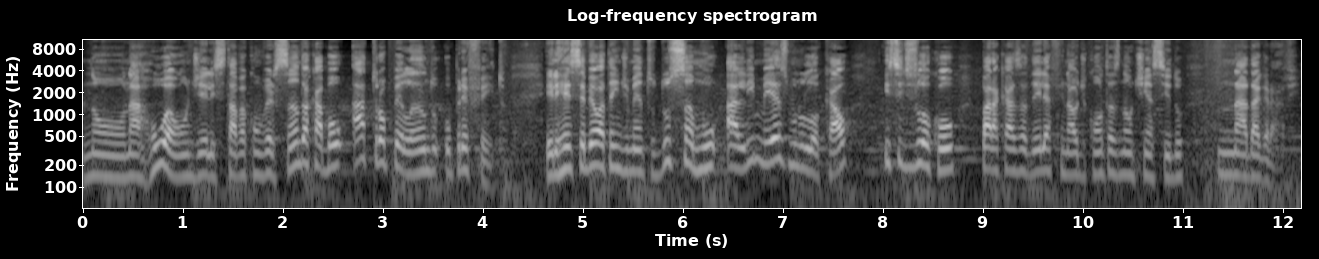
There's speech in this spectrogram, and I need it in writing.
no, na rua onde ele estava conversando acabou atropelando o prefeito. Ele recebeu atendimento do SAMU ali mesmo no local e se deslocou para a casa dele, afinal de contas não tinha sido nada grave.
